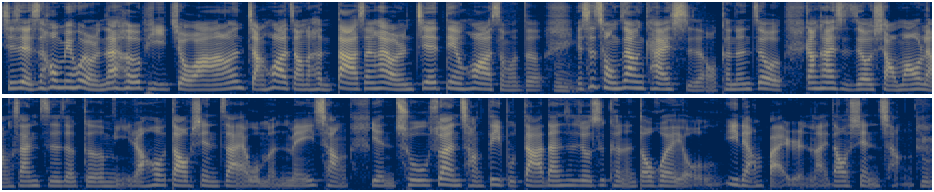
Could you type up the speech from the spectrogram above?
其实也是后面会有人在喝啤酒啊。然后讲话讲的很大声，还有人接电话什么的，嗯、也是从这样开始哦。可能只有刚开始只有小猫两三只的歌迷，然后到现在我们每一场演出，虽然场地不大，但是就是可能都会有一两百人来到现场。嗯、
